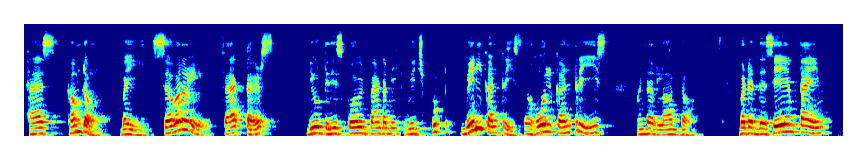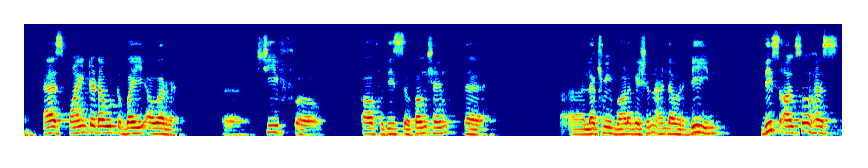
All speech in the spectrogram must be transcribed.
has come down by several factors due to this COVID pandemic, which put many countries, the whole countries, under lockdown. But at the same time, as pointed out by our uh, chief uh, of this function, the Uh, Lakshmi Balakrishnan and our dean, this also has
